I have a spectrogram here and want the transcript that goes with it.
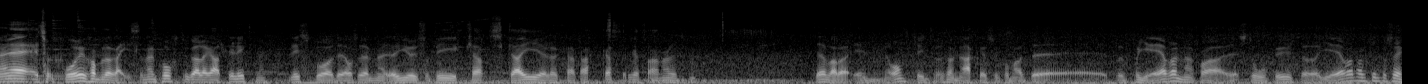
Men jeg, jeg tror jeg kommer til å reise. Men Portugal har jeg alltid likt. Med. Lisboa der, så den øya forbi Karskai eller Caracas eller hva faen det heter. Der var det enormt fint. Det var sånn akkurat som å komme til, på, Jæren fra storby til Jæren, holdt jeg på å si.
